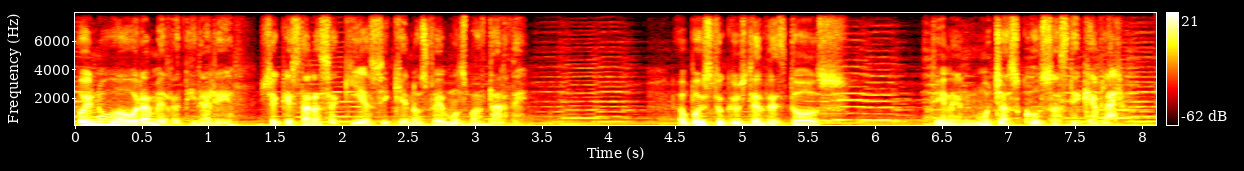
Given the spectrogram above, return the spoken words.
Bueno, ahora me retiraré. Sé que estarás aquí, así que nos vemos más tarde. Apuesto que ustedes dos tienen muchas cosas de qué hablar.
